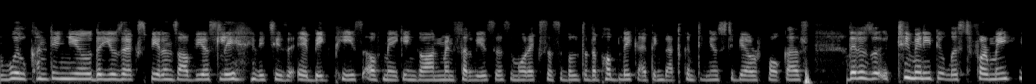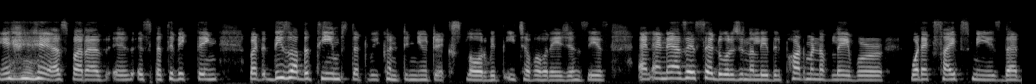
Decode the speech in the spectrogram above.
We'll continue the user experience obviously which is a big piece of making government services more accessible to the public. I think that continues to be our focus. There is too many to list for me as far as a, a specific thing but these are the themes that we continue to explore with each of our agencies. And, and as I said originally, the Department of Labor, what excites me is that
